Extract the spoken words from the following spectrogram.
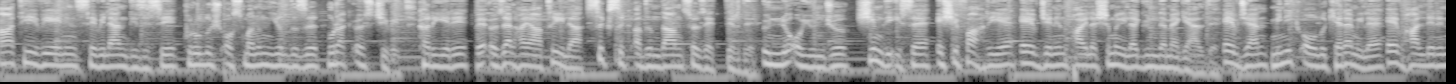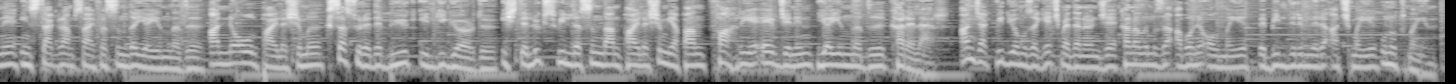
ATV'nin sevilen dizisi Kuruluş Osman'ın yıldızı Burak Özçivit, kariyeri ve özel hayatıyla sık sık adından söz ettirdi. Ünlü oyuncu şimdi ise eşi Fahriye Evcen'in paylaşımıyla gündeme geldi. Evcen, minik oğlu Kerem ile ev hallerini Instagram sayfasında yayınladı. Anne oğul paylaşımı kısa sürede büyük ilgi gördü. İşte lüks villasından paylaşım yapan Fahriye Evcen'in yayınladığı kareler. Ancak videomuza geçmeden önce kanalımıza abone olmayı ve bildirimleri açmayı unutmayın.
